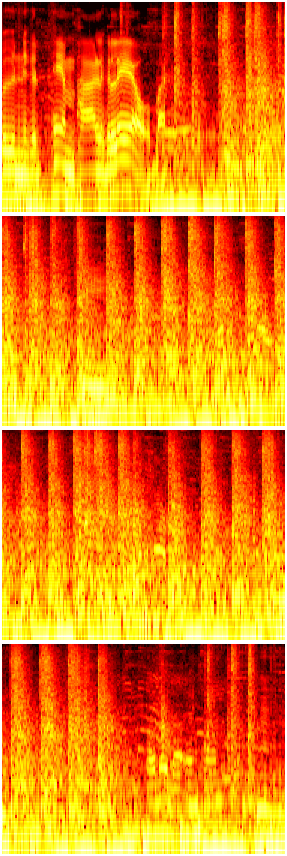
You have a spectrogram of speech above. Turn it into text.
ปืนนี่ก็แอมพาแล้วก็แล้วบัดอืมเอาไมพาเลยอืม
